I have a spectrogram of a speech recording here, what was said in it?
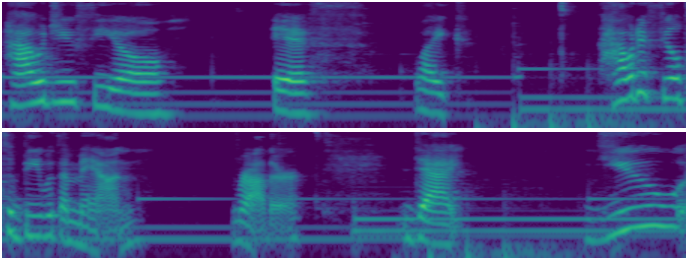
how would you feel if like how would it feel to be with a man rather that you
